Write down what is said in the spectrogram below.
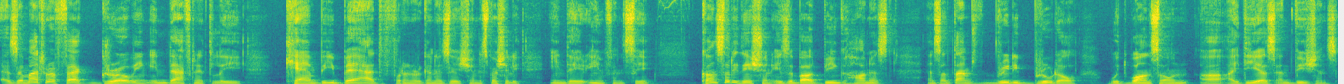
as a matter of fact, growing indefinitely can be bad for an organization, especially in their infancy. Consolidation is about being honest and sometimes really brutal with one's own uh, ideas and visions.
